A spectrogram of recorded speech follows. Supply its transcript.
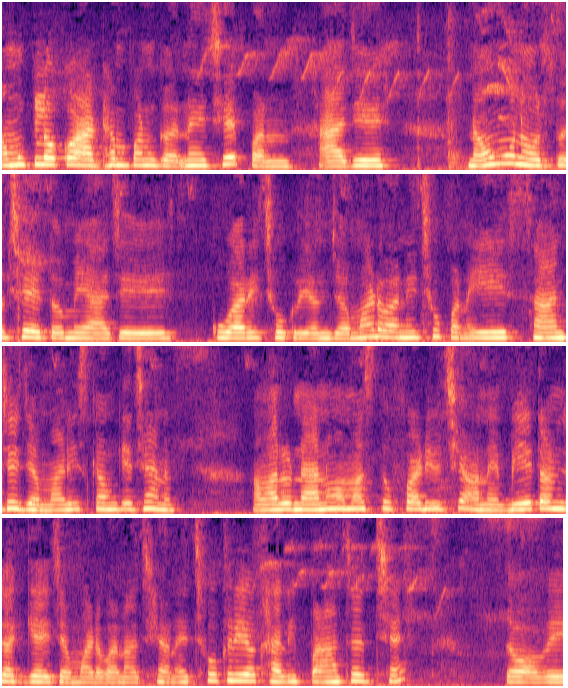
અમુક લોકો આઠમ પણ ગણે છે, પણ આજે નવમું નોરતું છે તો મેં આજે કુંવારી છોકરીઓને જમાડવાની છું, પણ એ સાંજે જમાડીશ. કેમ કે છે ને, અમારું નાનું આ મસ્ત ફળ્યું છે અને બે ત્રણ જગ્યાએ જમાડવાના છે અને છોકરીઓ ખાલી પાંચ જ છે. તો હવે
